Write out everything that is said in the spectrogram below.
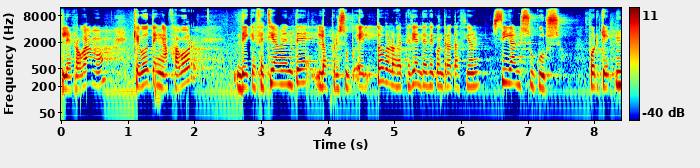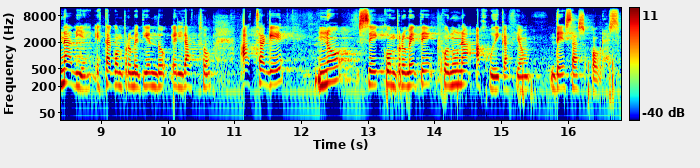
les rogamos que voten a favor de que efectivamente todos los expedientes de contratación sigan su curso, porque nadie está comprometiendo el gasto hasta que no se compromete con una adjudicación de esas obras.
